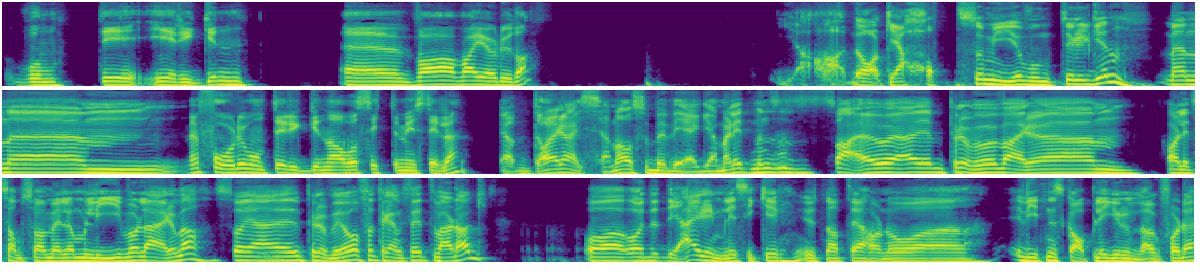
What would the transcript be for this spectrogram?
vondt i, i ryggen, øh, hva, hva gjør du da? Ja, Nå har ikke jeg hatt så mye vondt i ryggen, men eh, Men får du vondt i ryggen av å sitte mye stille? Ja, Da reiser jeg meg og så beveger jeg meg litt. Men så, så er jo, jeg prøver å være, ha litt samsvar mellom liv og lære. da. Så jeg prøver jo å få trent litt hver dag. Og, og jeg er rimelig sikker, uten at jeg har noe eh, vitenskapelig grunnlag for det.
